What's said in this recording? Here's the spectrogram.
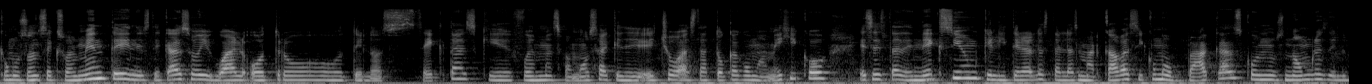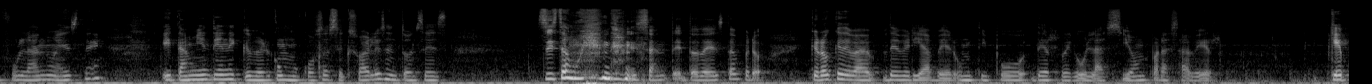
como son sexualmente en este caso igual otro de las sectas que fue más famosa que de hecho hasta toca como a México es esta de Nexium que literal hasta las marcaba así como vacas con los nombres del fulano este y también tiene que ver como cosas sexuales. Entonces sí está muy interesante todo esto pero creo que debería haber un tipo de regulación para saber qué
